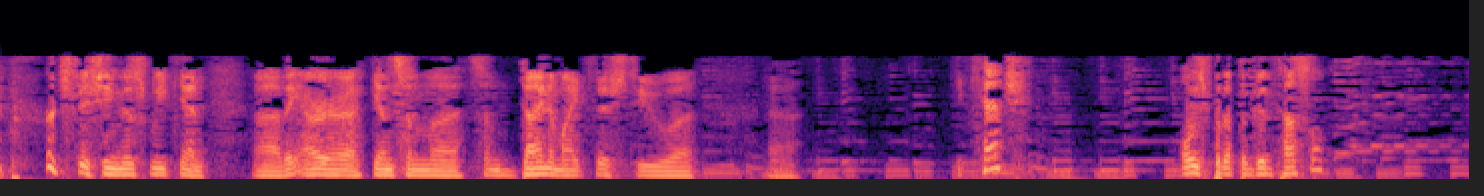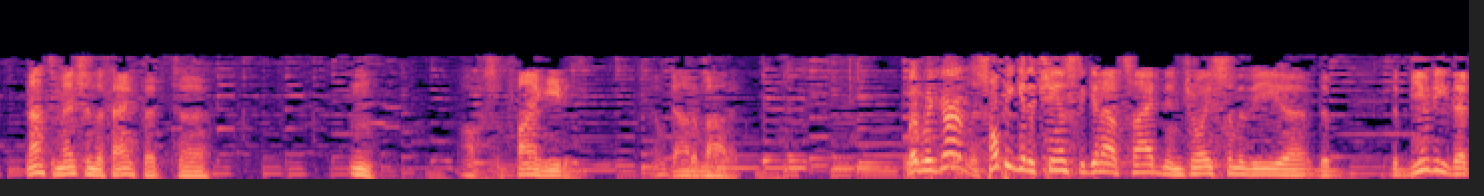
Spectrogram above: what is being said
perch fishing this weekend. Uh, they are, uh, again, some uh, some dynamite fish to, uh, uh, to catch always put up a good tussle. Not to mention the fact that, uh, mm, oh, some fine eating, no doubt about it. But regardless, hope you get a chance to get outside and enjoy some of the uh, the the beauty that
